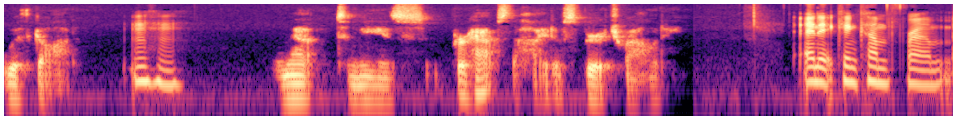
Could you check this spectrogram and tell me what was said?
with God. Mm-hmm. And that to me is perhaps the height of spirituality. And it can come from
